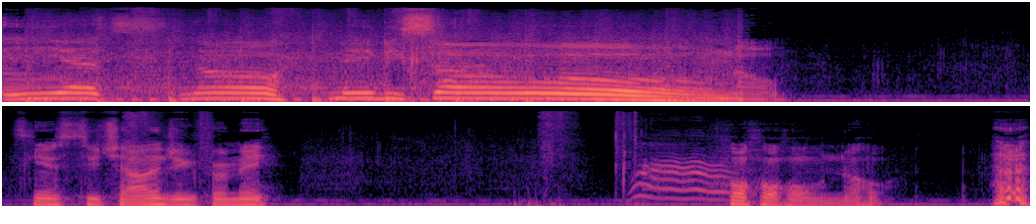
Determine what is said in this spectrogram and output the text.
Yes, no, maybe so. No. This game's too challenging for me. Oh no.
